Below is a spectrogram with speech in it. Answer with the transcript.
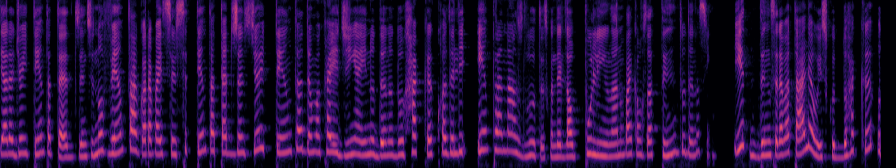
era de 80 até 290, agora vai ser 70 até 280. Deu uma caidinha aí no dano do Rakan quando ele entra nas lutas. Quando ele dá o pulinho lá, não vai causar tanto dano assim. E Dança da Batalha, o escudo do Rakan, o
